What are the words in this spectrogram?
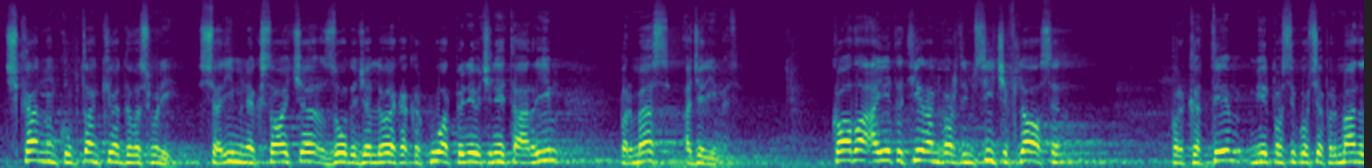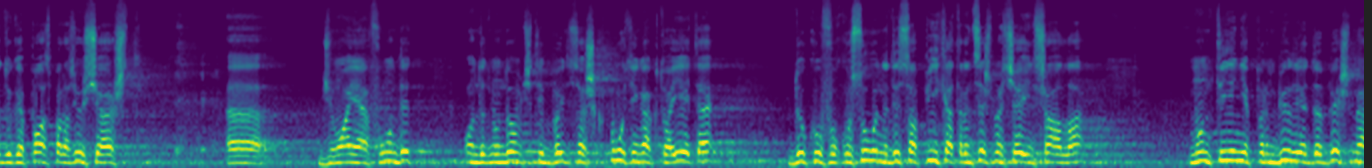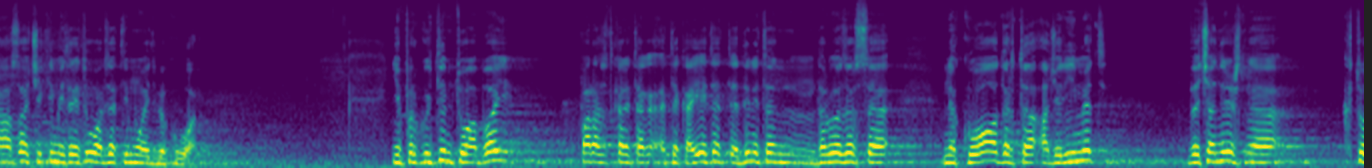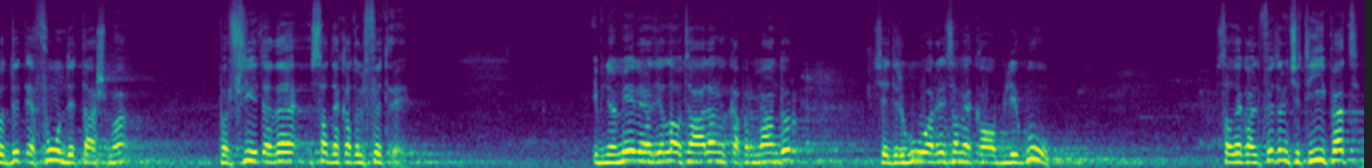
çka nënkupton kjo devotshmëri, sqarimin e kësaj që Zoti xhel-le ve ala ka kërkuar prej neve që ne të arrijmë përmes agjerimit. Ka edhe ajete tjera në vazhdimësi që flasin për këtë temë, mirëpo sikur që përmenda duke pas parasysh që është Ë xhumaja e fundit unë do të mundohem që t'i bëj disa shkëputje nga këto ajete duke u fokusu në disa pika të rëndësishme që inshallah mund të jenë një përmbyllje e dobishme asaj që kemi trajtuar gjatë muajit të bekuar. Një përkujtim t'ua bëj para se të kaloj të, tek ajetet, e dini të nderuar vëllezër se në kuadër të agjerimit, veçanërisht në Këto ditët e fundit tashmë, përfshihet edhe sadakatul fitri. Ibn Omeri radiallahu ta'ala anhu ka përmendur se i dërguari alejhi selam e ka obligu sadakatul fitrin që të ipet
